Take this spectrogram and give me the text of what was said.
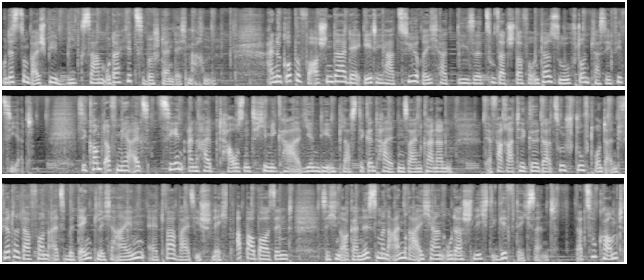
und es zum Beispiel biegsam oder hitzebeständig machen. Eine Gruppe Forschender der ETH Zürich hat diese Zusatzstoffe untersucht und klassifiziert. Sie kommt auf mehr als 10.500 Chemikalien, die in Plastik enthalten sein können. Der Fachartikel dazu stuft rund ein Viertel davon als bedenklich ein, etwa weil sie schlecht abbaubar sind, sich in Organismen anreichern oder schlicht giftig sind. Dazu kommt,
